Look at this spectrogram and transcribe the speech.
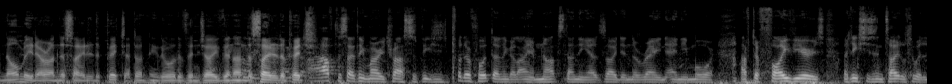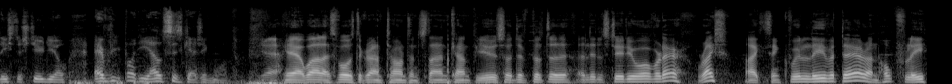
Normally they're on the side of the pitch. I don't think they would have enjoyed being on the side of the pitch. I have to say, I think Mary Trask because she's put her foot down and gone, I am not standing outside in the rain anymore. After five years, I think she's entitled to at least a studio. Everybody else is getting one. Yeah, yeah. Well, I suppose the Grant Thornton stand can't be used, so they've built a, a little studio over there. Right. I think we'll leave it there, and hopefully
